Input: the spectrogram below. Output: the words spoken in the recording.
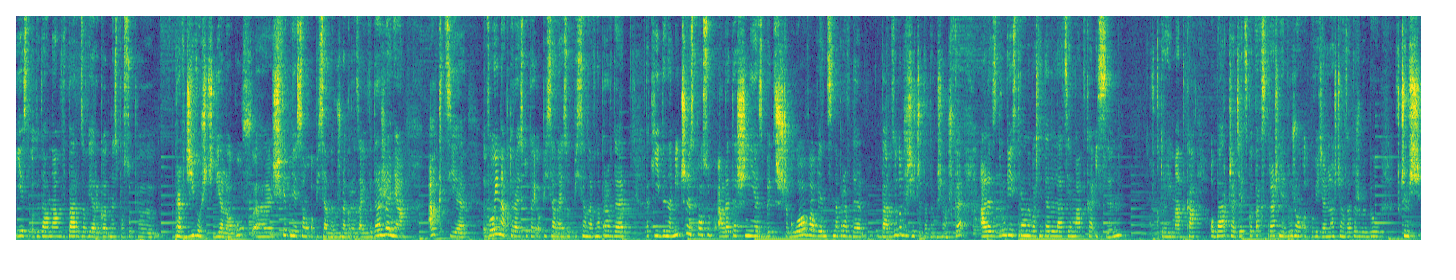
Jest oddana w bardzo wiarygodny sposób e, prawdziwość dialogów. E, świetnie są opisane różnego rodzaju wydarzenia, akcje. Wojna, która jest tutaj opisana, jest opisana w naprawdę taki dynamiczny sposób, ale też niezbyt szczegółowo, więc naprawdę bardzo dobrze się czyta tę książkę, ale z drugiej strony właśnie ta relacja matka i syn, w której matka obarcza dziecko tak strasznie dużą odpowiedzialnością za to, żeby był w czymś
